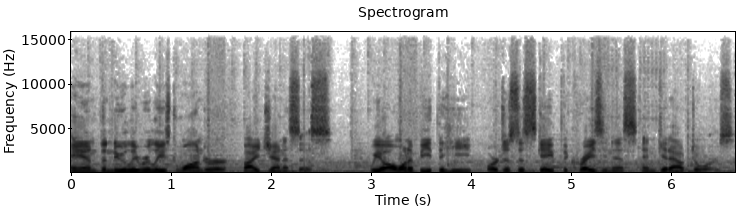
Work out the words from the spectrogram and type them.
and the newly released Wanderer by Genesis. We all want to beat the heat or just escape the craziness and get outdoors.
